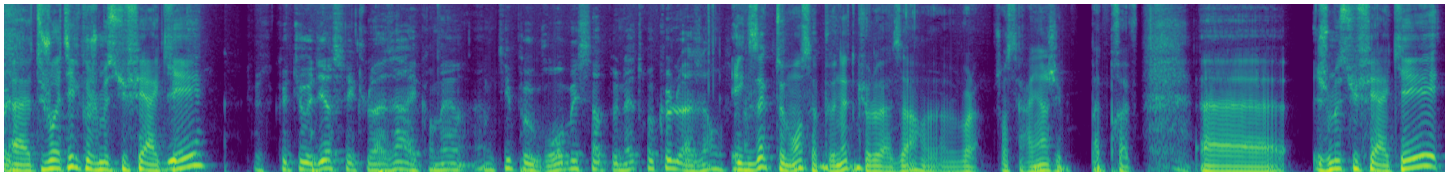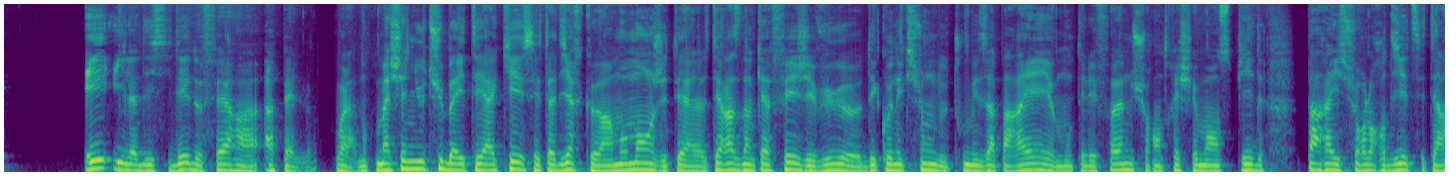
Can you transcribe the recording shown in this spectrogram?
Euh, toujours est-il que je me suis fait hacker. Ce que tu veux dire, c'est que le hasard est quand même un petit peu gros, mais ça peut n'être que le hasard. Exactement, ça peut n'être que le hasard. euh, voilà, j'en sais rien, j'ai pas de preuves. Euh, je me suis fait hacker et il a décidé de faire euh, appel. Voilà, donc ma chaîne YouTube a été hackée, c'est-à-dire qu'à un moment, j'étais à la terrasse d'un café, j'ai vu euh, déconnexion de tous mes appareils, mon téléphone, je suis rentré chez moi en speed, pareil sur l'ordi, etc.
